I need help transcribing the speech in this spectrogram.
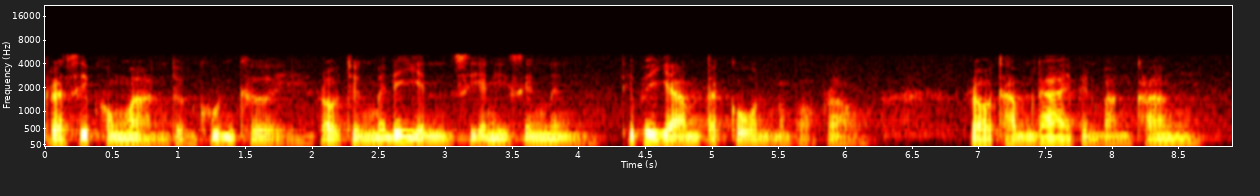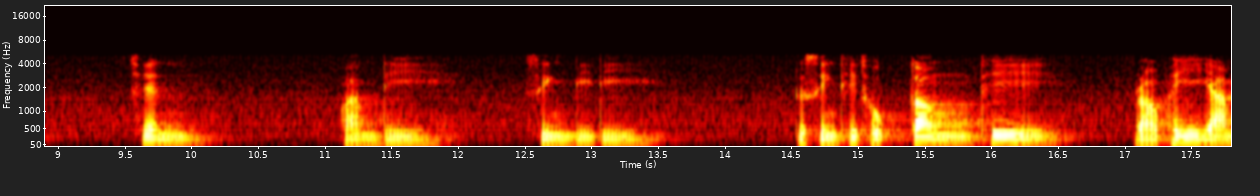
กระซิบของมารจนคุ้นเคย เราจึงไม่ได้ยินเสียงอีกเสียงหนึ่งที่พยายามตะโกนมาบอกเรา เราทำได้เป็นบางครั้ง เช่น ความดี สิ่งดีๆ หรือสิ่งที่ถูกต้องที่เราพยายาม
